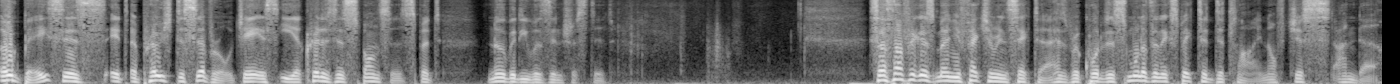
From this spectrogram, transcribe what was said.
Oak Bay says it approached several JSE accredited sponsors, but nobody was interested. South Africa's manufacturing sector has recorded a smaller than expected decline of just under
